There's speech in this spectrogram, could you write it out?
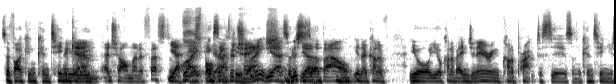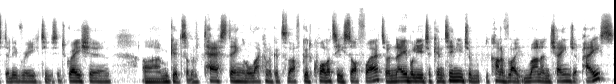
So if I can continually Again, Agile Manifesto. Yes. right exactly to change. right yeah so this is about you know kind of your your kind of engineering kind of practices and continuous delivery continuous integration um, good sort of testing and all that kind of good stuff good quality software to enable you to continue to kind of like run and change at pace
